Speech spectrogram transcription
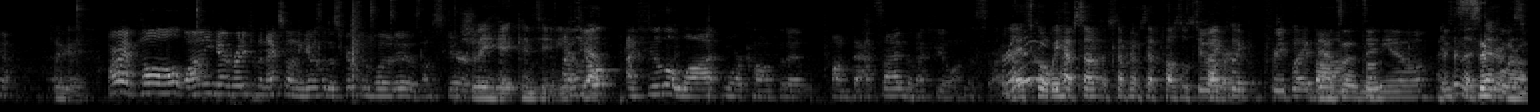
Yeah. Okay. All right, Paul. Why don't you get ready for the next one and give us a description of what it is? I'm scared. Should I hit continue? I feel I feel a lot more confident on that side than I feel on this side. Really? That's cool. We have some sometimes have puzzles too. I click free play Yeah, bombs it's a- it's a- menu? I It's think in the center of simpler the on screen.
